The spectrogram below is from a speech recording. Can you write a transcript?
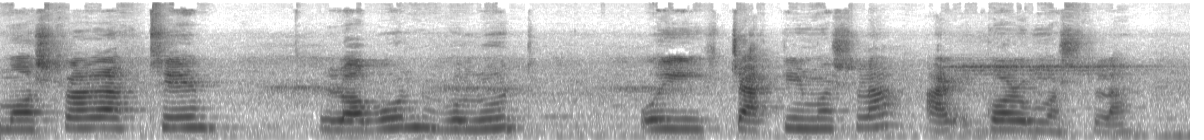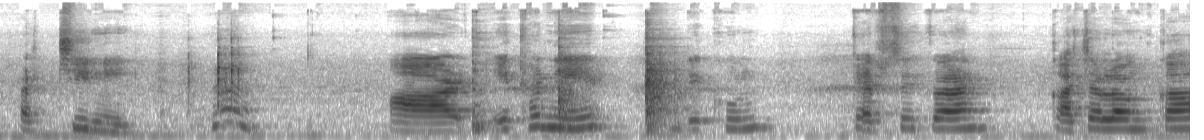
মশলা রাখছে লবণ, হলুদ, ওই চাটনির মশলা আর গরম মশলা আর চিনি হ্যাঁ? আর এখানে দেখুন ক্যাপসিকাম, কাঁচা লঙ্কা,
